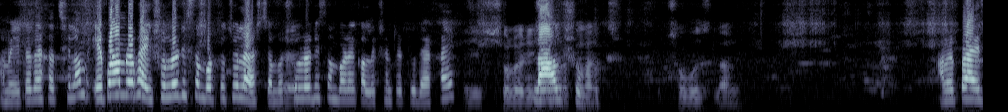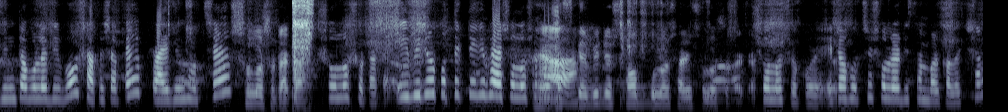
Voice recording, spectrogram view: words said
আমি এটা দেখাচ্ছিলাম। এরপর আমরা ভাই ষোলো ডিসেম্বর তো চলে আসছে। আমরা হ্যাঁ। ষোলো ডিসেম্বরের কালেকশনটা একটু দেখাই। ষোলো লাল কালার সবুজ। সবুজ লাল। আমি প্রাইজিংটা বলে দিব সাথে সাথে প্রাইজিং হচ্ছে ষোলোশো টাকা। ষোলোশো টাকা। এই ভিডিওর প্রত্যেকটা কি ভাই ষোলোশো হ্যাঁ টাকা? আজকের ভিডিও সবগুলো শাড়ি ষোলোশো টাকা। ষোলোশো করে। এটা হচ্ছে ষোলো ডিসেম্বর কালেকশন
